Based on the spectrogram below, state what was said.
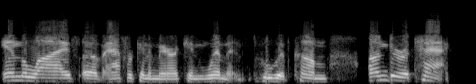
in the lives of African American women who have come under attack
